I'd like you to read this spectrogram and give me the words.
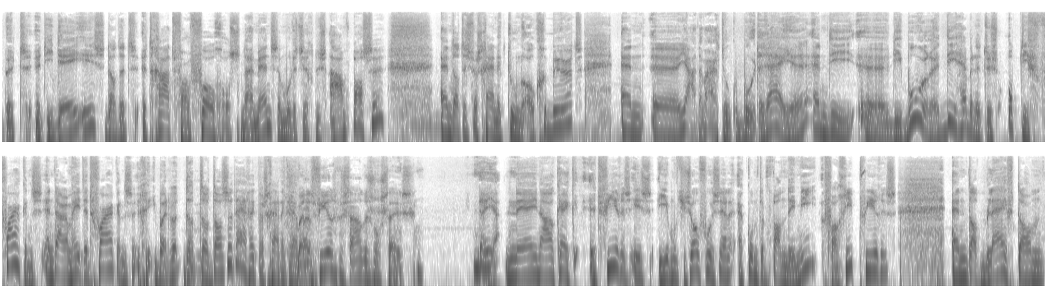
het, het idee is dat het, het gaat van vogels naar mensen. Dan moet het zich dus aanpassen. En dat is waarschijnlijk toen ook gebeurd. En eh, ja, er waren toen ook boerderijen. En die, eh, die boeren, die hebben het dus op die varkens. En daarom heet het varkens. maar Dat, dat, dat is het eigenlijk waarschijnlijk Maar helemaal. dat virus bestaat dus nog steeds. Nou ja, nee, nou kijk, het virus is, je moet je zo voorstellen, er komt een pandemie van griepvirus. En dat blijft dan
